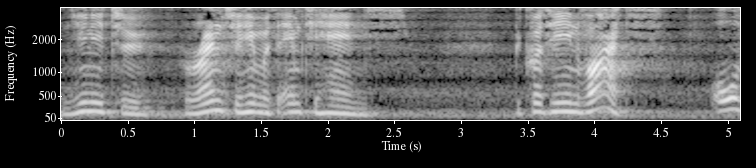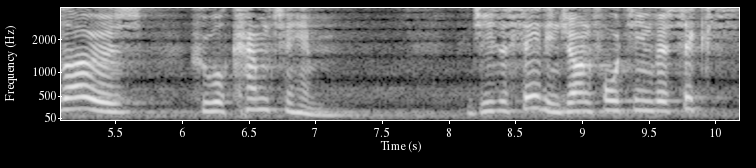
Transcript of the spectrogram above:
And you need to run to Him with empty hands because He invites all those who will come to him. Jesus said in John 14, verse 6,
